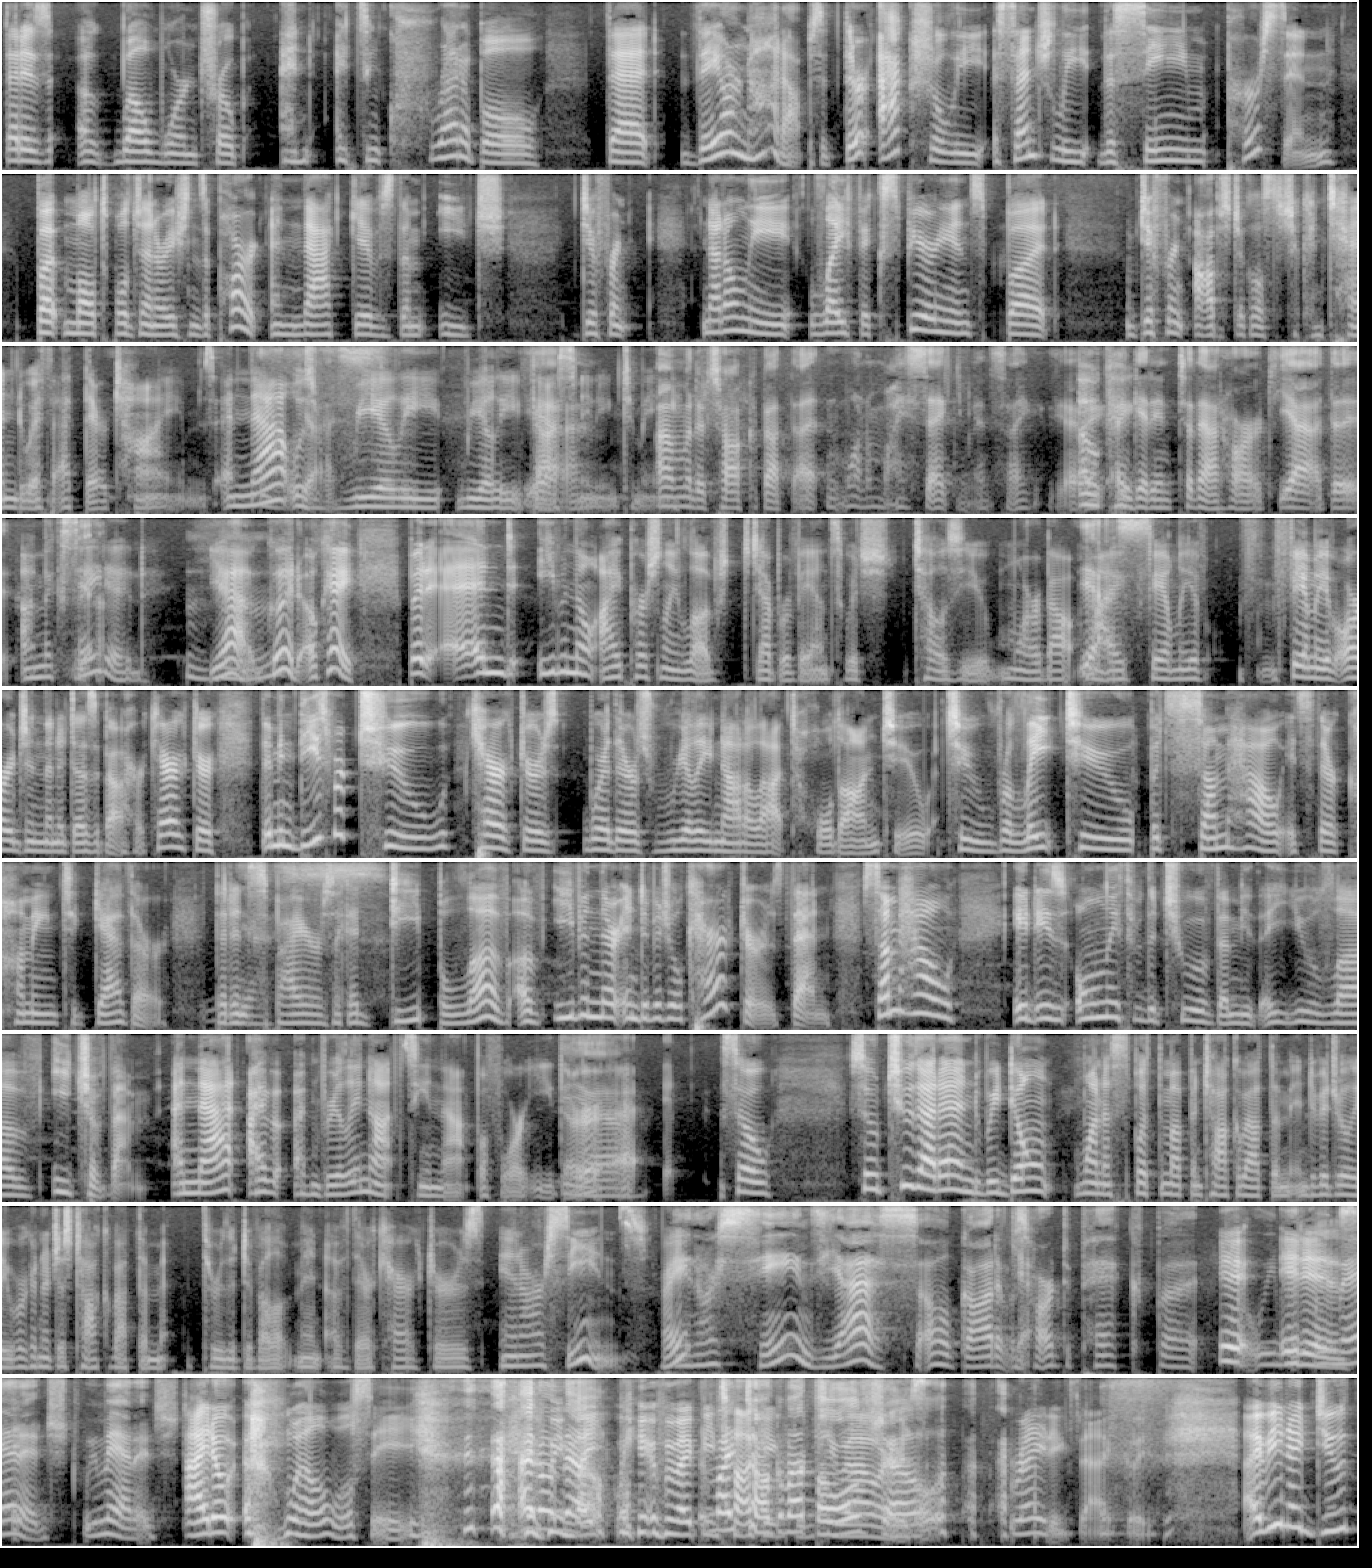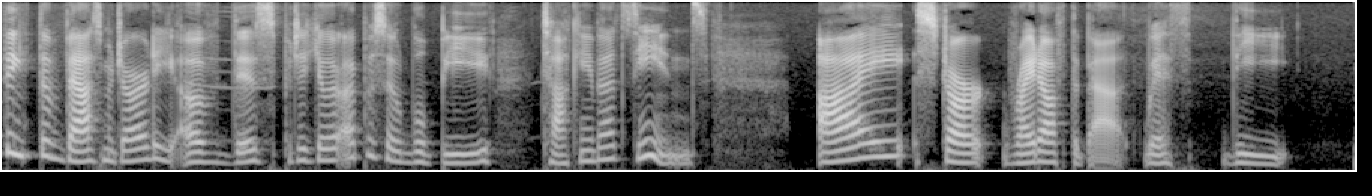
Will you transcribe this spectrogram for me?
that is a well worn trope. And it's incredible that they are not opposites. They're actually essentially the same person, but multiple generations apart. And that gives them each different, not only life experience, but different obstacles to contend with at their times. And that was Yes. really, really Yeah. fascinating to me. I'm going to talk about that in one of my segments. I, I, Okay. I get into that hard. Yeah. The I'm excited. Yeah, mm-hmm. good. Okay. But, and even though I personally loved Deborah Vance, which tells you more about my family of family of origin than it does about her character. I mean, these were two characters where there's really not a lot to hold on to, to relate to, but somehow it's their coming together that inspires like a deep love of even their individual characters then. Somehow it is only through the two of them that you love each of them. And that I've I've really not seen that before either. Yeah. So so to that end, we don't want to split them up and talk about them individually. We're going to just talk about them through the development of their characters in our scenes, right? in our scenes, yes. Oh God, it was hard to pick, but It- we, it we is. managed. We managed. I don't. Well, we'll see. I don't we know. Might, we might be We might talking talk about the whole hours. show. right, exactly. I mean, I do think the vast majority of this particular episode will be talking about scenes. I start right off the bat with the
